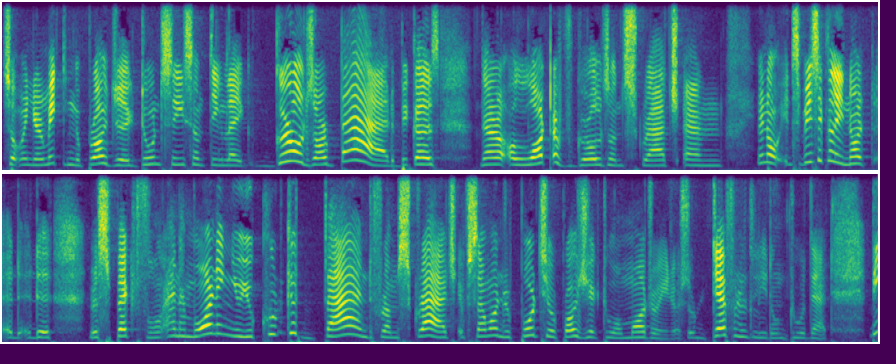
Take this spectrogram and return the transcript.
So when you're making a project, don't say something like girls are bad because there are a lot of girls on Scratch and you know it's basically not uh, d- d- respectful and I'm warning you you could get banned from Scratch if someone reports your project to a moderator. So definitely don't do that. Be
